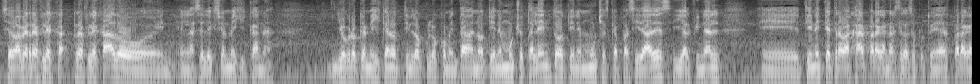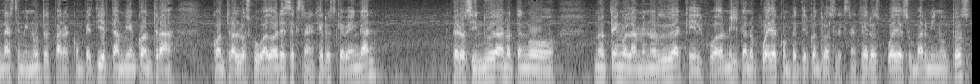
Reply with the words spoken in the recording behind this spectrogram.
se va a ver refleja- reflejado en- la selección mexicana yo creo que el mexicano lo, lo comentaba, ¿no? Tiene mucho talento, tiene muchas capacidades y al final eh, tiene que trabajar para ganarse las oportunidades, para ganarse minutos, para competir también contra, contra los jugadores extranjeros que vengan. Pero sin duda no tengo, no tengo la menor duda que el jugador mexicano puede competir contra los extranjeros, puede sumar minutos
